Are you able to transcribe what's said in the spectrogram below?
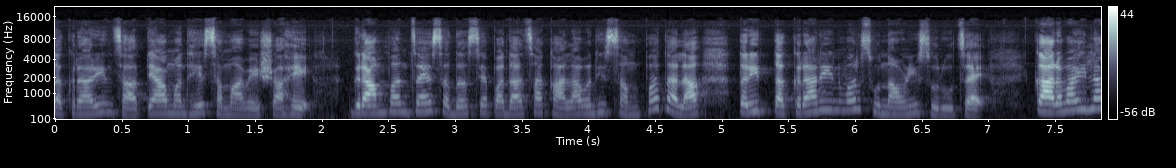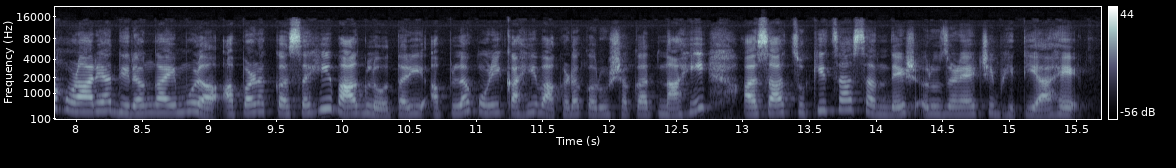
तक्रारींचा त्यामध्ये समावेश आहे. ग्रामपंचायत सदस्य पदाचा कालावधी संपत आला तरी तक्रारींवर सुनावणी सुरूच आहे. कारवाईला होणाऱ्या दिरंगाईमुळं आपण कसंही वागलो तरी आपलं कोणी काही वाकडं करू शकत नाही असा चुकीचा संदेश रुजण्याची भीती आहे.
